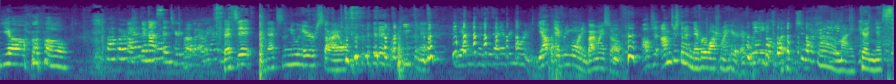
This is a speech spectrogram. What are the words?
Yo. Oh, they're not centered, but whatever. That's it. That's the new hairstyle. We're keeping it. Yeah, you gonna do that every morning. Yep, every morning by myself. I'll just I'm just gonna never wash my hair ever. We need what? Two oh more. Oh my goodness.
